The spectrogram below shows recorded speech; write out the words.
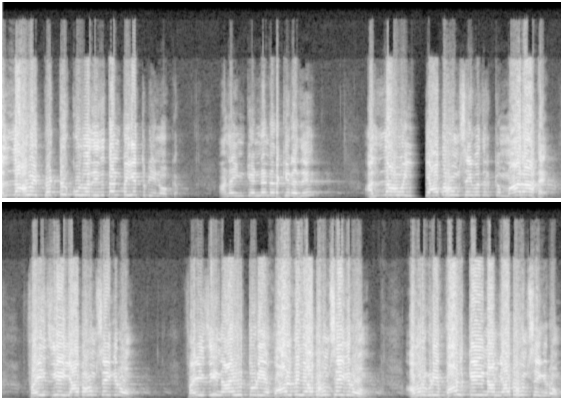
அல்லாஹுவை பெற்றுக்கொள்வது இதுதான் பையத்துடைய நோக்கம். ஆனா இங்க என்ன நடக்கிறது? அல்லாஹுவை யாபகம் செய்வதற்கு மாறாக ஃபைசியை ஞாபகம் செய்கிறோம். ஃபைசி நாயகத்துடைய வாழ்வை ஞாபகம் செய்கிறோம். அவர்களுடைய வாழ்க்கையை நாம் ஞாபகம் செய்கிறோம்.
